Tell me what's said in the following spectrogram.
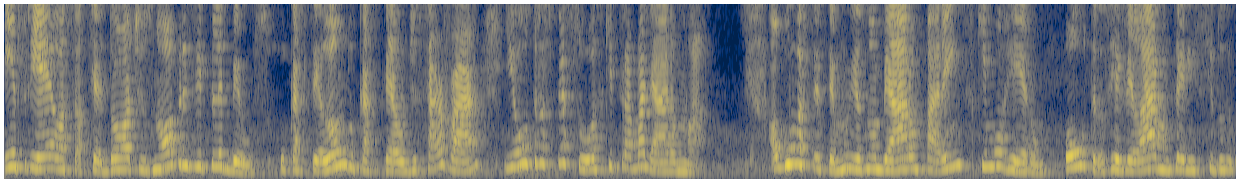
entre elas sacerdotes, nobres e plebeus, o castelão do castelo de Sarvar e outras pessoas que trabalharam lá. Algumas testemunhas nomearam parentes que morreram, outras revelaram terem sido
